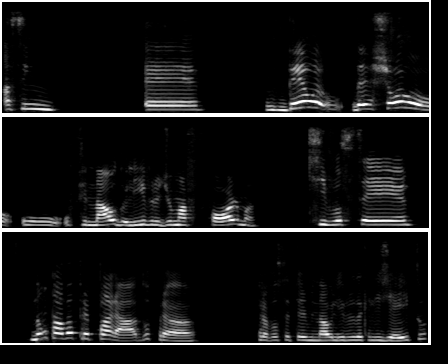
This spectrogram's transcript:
assim, é, deu, deixou o, o final do livro de uma forma que você não estava preparado para você terminar o livro daquele jeito,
